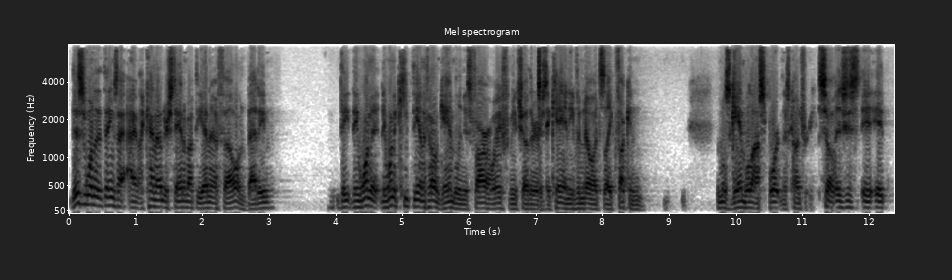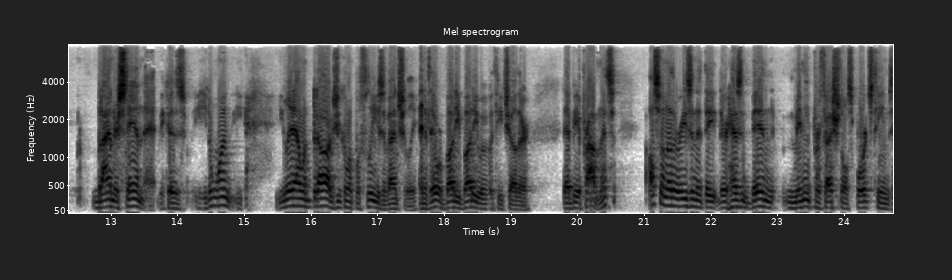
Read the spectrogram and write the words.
this is one of the things I, I kind of understand about the NFL and betting. They they want to they want to keep the NFL gambling as far away from each other as they can, even though it's like fucking the most gambled on sport in this country. So it's just it, it but I understand that because you don't want you lay down with dogs, you come up with fleas eventually. And if they were buddy buddy with each other, that'd be a problem. That's also another reason that they there hasn't been many professional sports teams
